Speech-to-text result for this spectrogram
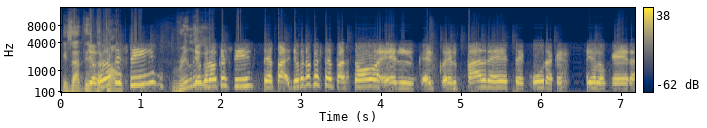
Is that the- Yo the creo que sí. Really? Yo creo que sí. Se pa- yo creo que se pasó el, el, el padre ese cura, que yo lo que era.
